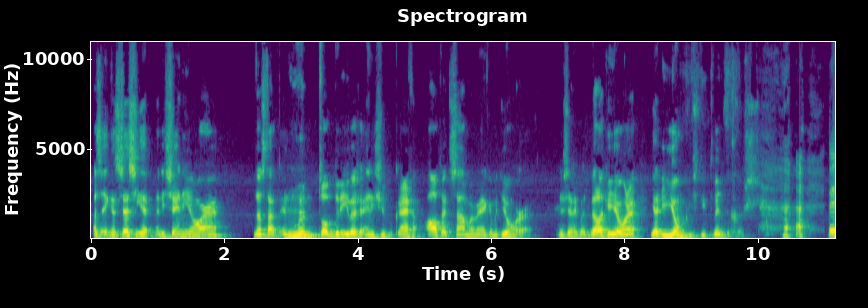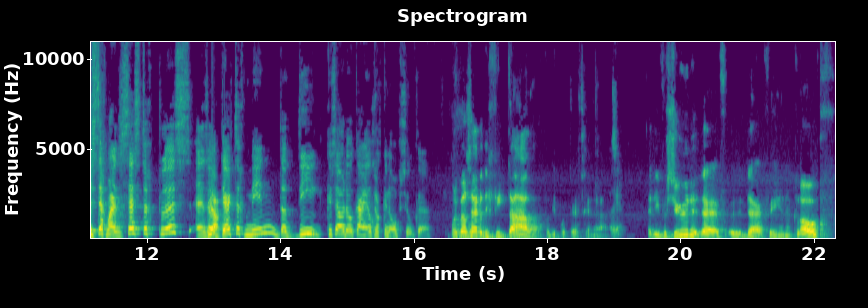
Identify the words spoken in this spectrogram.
Als ik een sessie heb met die senioren, dan staat in hun top 3 waar ze energie voor krijgen, altijd samenwerken met jongeren. En dan zeg ik met welke jongeren? Ja, die jonkies, die twintigers. dus zeg maar de 60 plus en zo Ja. 30 min, dat die zouden elkaar heel goed Ja. kunnen opzoeken. Moet ik wel zeggen, de vitale van die protestgeneratie. Oh ja. Die verzuurde, daar, daar vind je een kloof.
